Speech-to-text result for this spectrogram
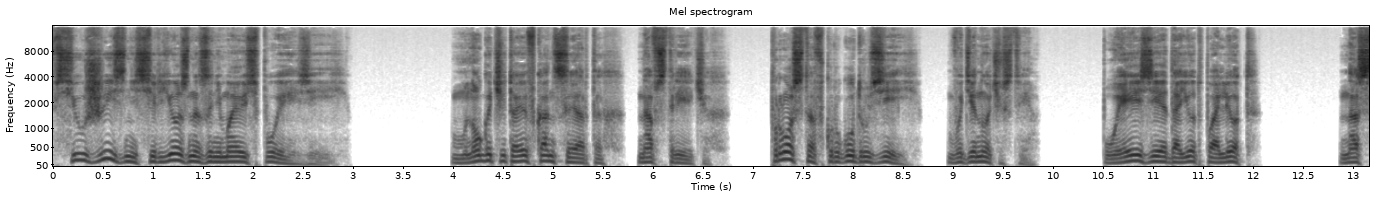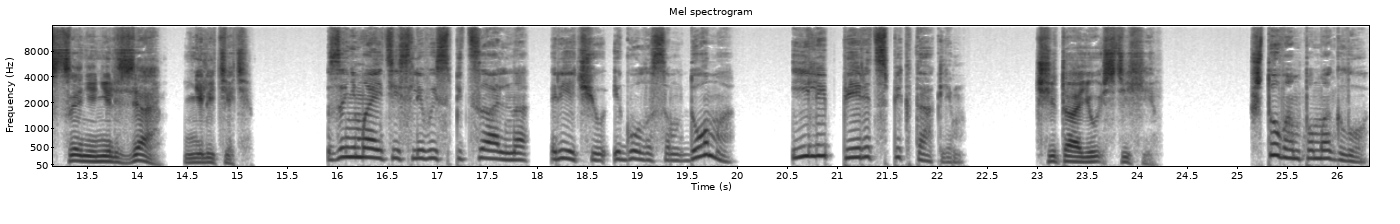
Всю жизнь серьезно занимаюсь поэзией. Много читаю в концертах, на встречах, просто в кругу друзей, в одиночестве. Поэзия дает полет. На сцене нельзя не лететь. Занимаетесь ли вы специально речью и голосом дома или перед спектаклем? Читаю стихи. Что вам помогло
